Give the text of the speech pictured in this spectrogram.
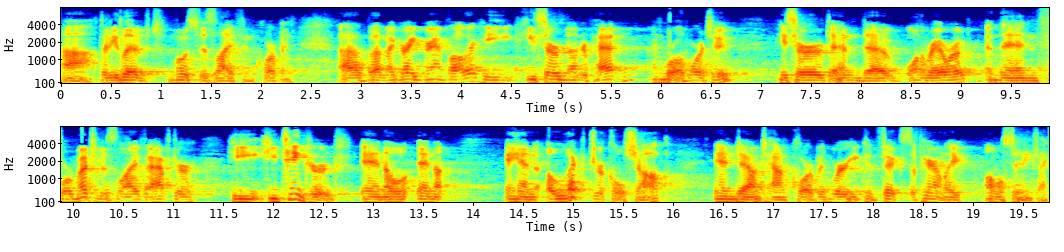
Uh, but he lived most of his life in Corbin. Uh, but my great grandfather, he, he served under Patton in World War II. He served and, on the railroad, and then for much of his life after, he, he tinkered in, a, in a, an electrical shop in downtown Corbin where he could fix apparently almost anything.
